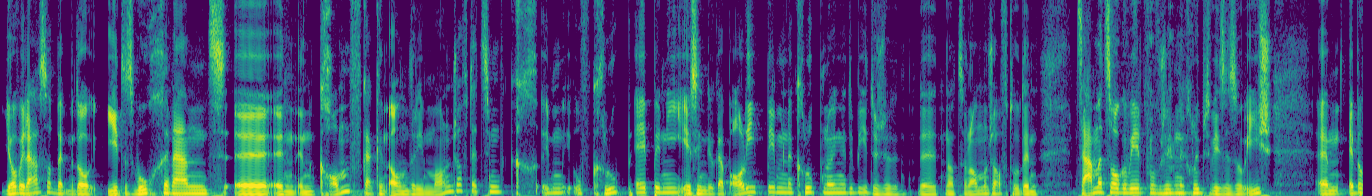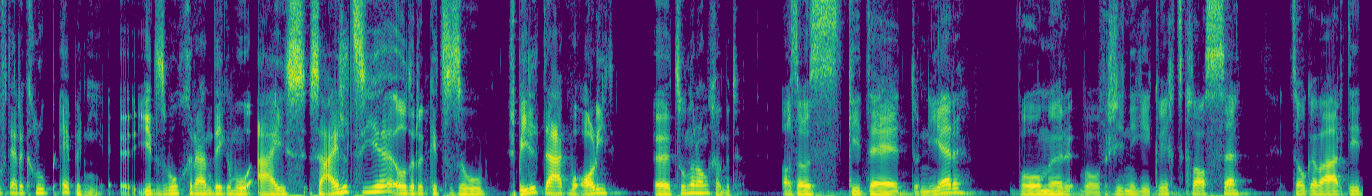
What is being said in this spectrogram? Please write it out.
Ja, weil auch so, hat man da jedes Wochenende äh, einen, einen Kampf gegen eine andere Mannschaft jetzt im, im, auf Club-Ebene. Ihr seid ja glaube alle bei einem Club noch dabei. Das ist ja die Nationalmannschaft, die dann zusammengezogen wird von verschiedenen Clubs, wie es so ist. Ähm, eben auf dieser Club-Ebene. Äh, jedes Wochenende irgendwo ein Seil ziehen oder gibt es so Spieltage, wo alle äh, zueinander kommen? Also es gibt äh, Turniere, wo, wir, wo verschiedene Gewichtsklassen gezogen werden.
